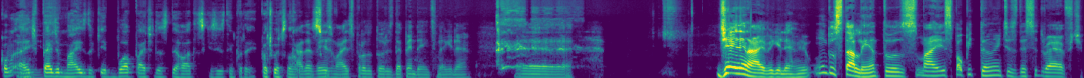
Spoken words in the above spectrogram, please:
como, a é gente perde mais do que boa parte das derrotas que existem por aí. Pode continuar. Cada desculpa. vez mais produtores dependentes, né, Guilherme? É... Jaden Ive, Guilherme, um dos talentos mais palpitantes desse draft.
